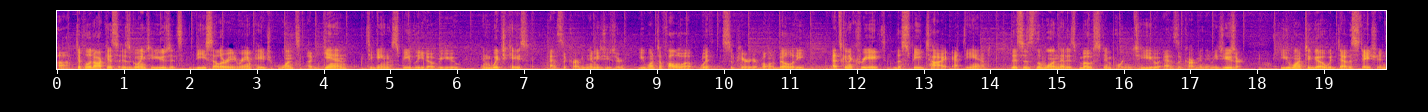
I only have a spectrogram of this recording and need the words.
up. Diplodocus is going to use its Decelerated Rampage once again to gain the speed lead over you, in which case, as the Carbonemys user, you want to follow up with Superior Vulnerability. That's going to create the speed tie at the end. This is the one that is most important to you as the Carbonemys user. You want to go with Devastation,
